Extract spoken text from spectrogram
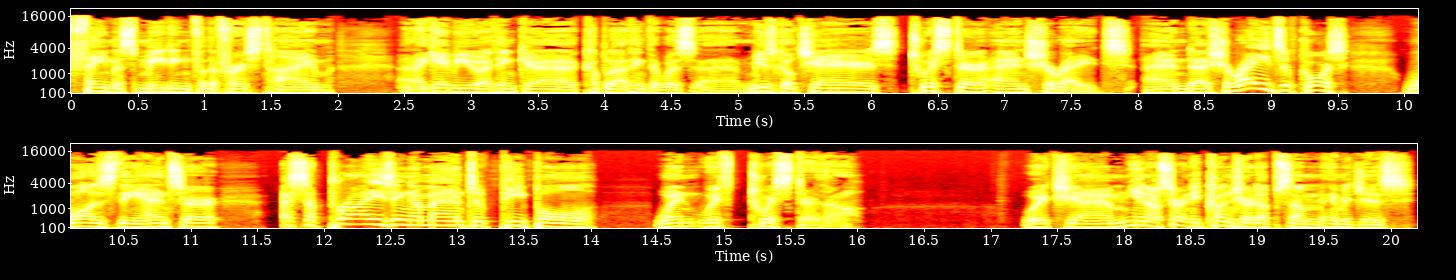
famous meeting for the first time. And I gave you, I think, a couple of, I think there was uh, musical chairs, Twister, and charades. And uh, charades, of course, was the answer. A surprising amount of people went with Twister, though, which, um, you know, certainly conjured up some images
